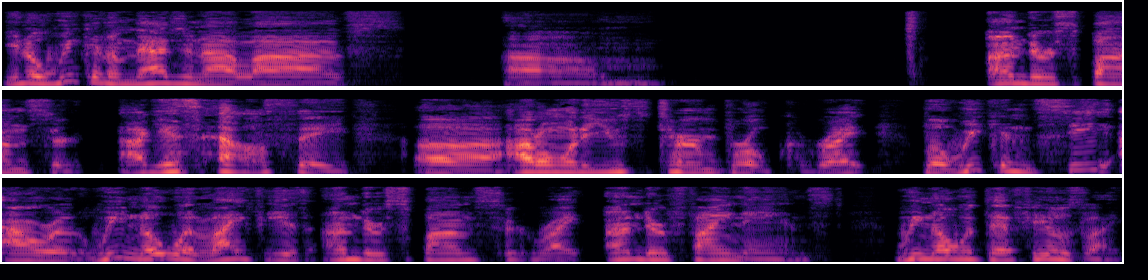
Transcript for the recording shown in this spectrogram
You know, we can imagine our lives um, under sponsored. I guess I'll say. Uh, I don't want to use the term broke, right? But we can see our, we know what life is under sponsored, right? Under financed. We know what that feels like.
